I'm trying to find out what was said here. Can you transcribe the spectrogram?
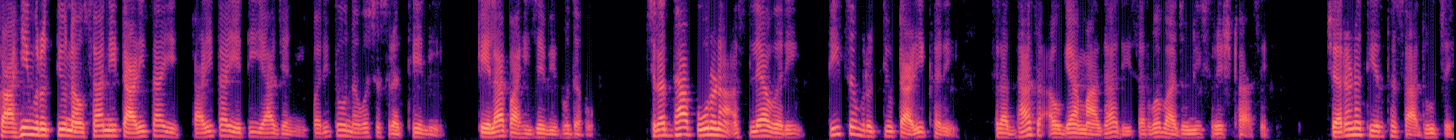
काही मृत्यू नवसानी टाळीता ये टाळीता येती या जनी परितो नवस श्रद्धेनी केला पाहिजे विभुद हो श्रद्धा पूर्ण असल्यावरी तीच मृत्यू टाळी खरी. श्रद्धाच अवघ्या माझारी सर्व बाजूनी श्रेष्ठ असे. चरण तीर्थ साधूचे.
